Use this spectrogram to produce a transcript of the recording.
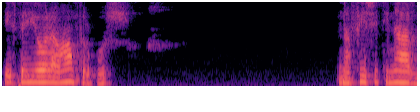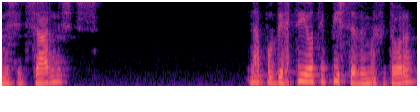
Ήρθε η ώρα ο άνθρωπος να αφήσει την άρνηση της άρνησης, να αποδεχτεί ό,τι πίστευε μέχρι τώρα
